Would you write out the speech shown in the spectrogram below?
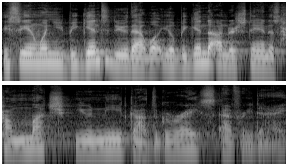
You see, and when you begin to do that, what you'll begin to understand is how much you need God's grace every day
